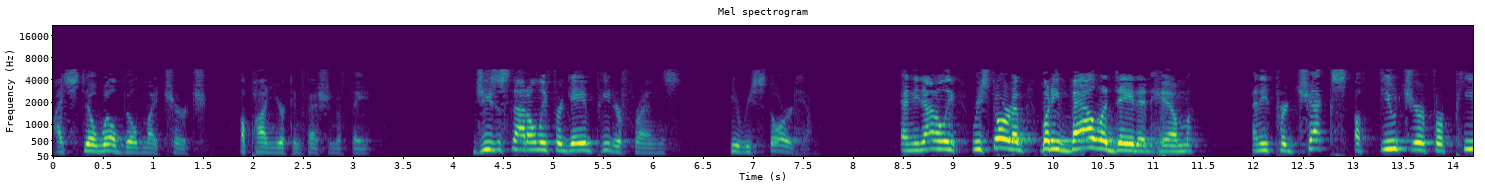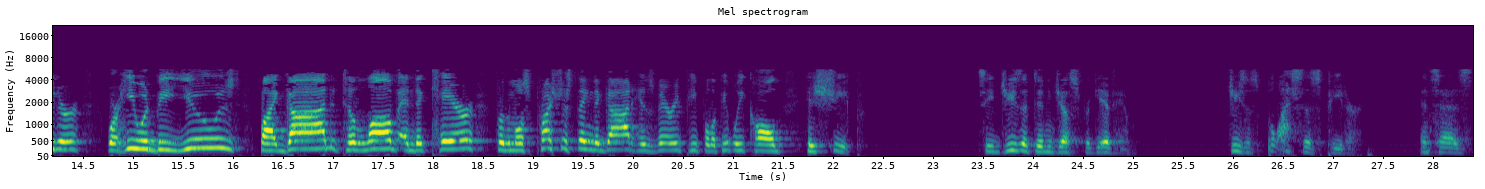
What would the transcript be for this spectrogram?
I still will build my church upon your confession of faith. Jesus not only forgave Peter, friends, he restored him. And he not only restored him, but he validated him and he projects a future for Peter where he would be used by God to love and to care for the most precious thing to God, his very people, the people he called his sheep. See, Jesus didn't just forgive him. Jesus blesses Peter and says,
